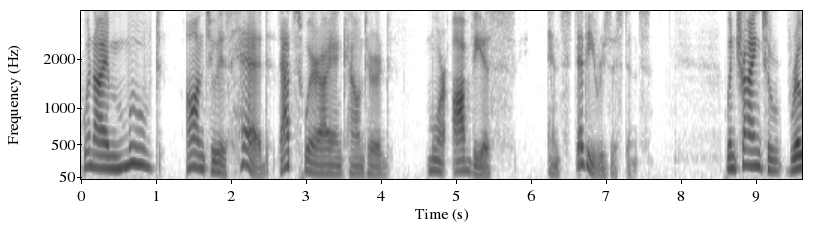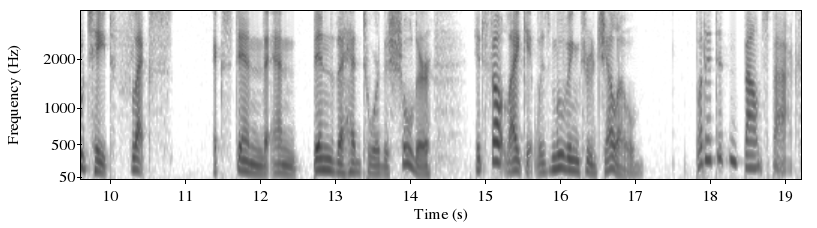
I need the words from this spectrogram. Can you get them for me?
When I moved onto his head, that's where I encountered more obvious and steady resistance. When trying to rotate, flex, extend, and bend the head toward the shoulder, it felt like it was moving through jello, but it didn't bounce back.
